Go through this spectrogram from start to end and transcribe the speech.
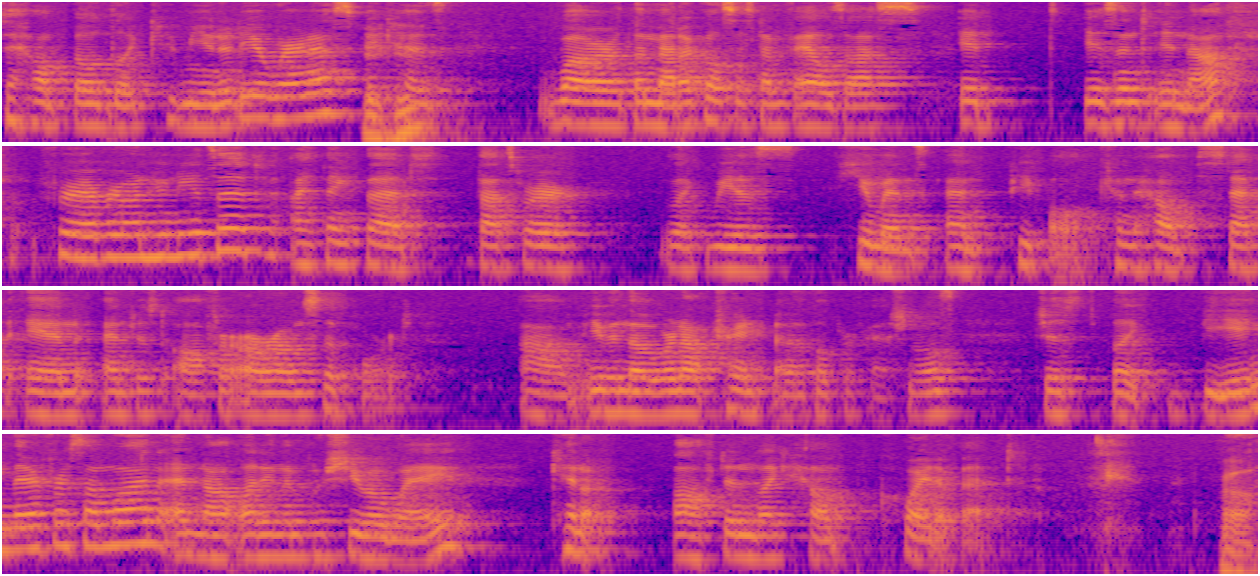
to help build like community awareness because where the medical system fails us, it isn't enough for everyone who needs it. I think that that's where like we as humans and people can help step in and just offer our own support. Um, even though we're not trained medical professionals, just like being there for someone and not letting them push you away can often like help quite a bit. Well,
